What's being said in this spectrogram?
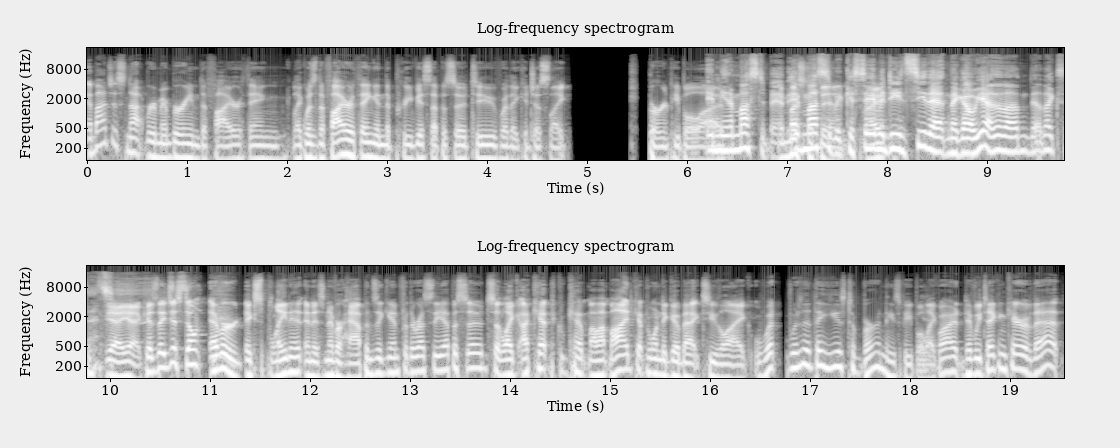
am I just not remembering the fire thing? Like, was the fire thing in the previous episode too, where they could just like burn people alive? I mean, it must have been. It It must must, have been because Sam right? and Dean see that and they go, yeah, that, that makes sense. Yeah, yeah, because they just don't ever explain it, and it's never happens again for the rest of the episode. So, like, I kept, kept my mind kept wanting to go back to like, what, what did they use to burn these people? Like, why have we taken care of that?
